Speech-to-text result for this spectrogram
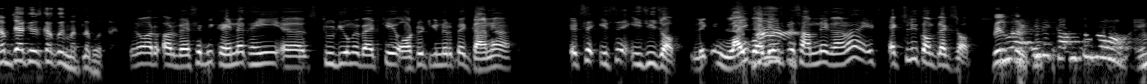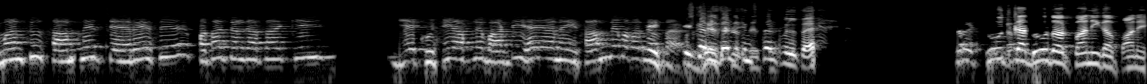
तब जाके उसका कोई मतलब होता है। यू नो और और वैसे भी कहीं ना कहीं स्टूडियो में बैठ के ऑटो ट्यूनर पे गाना इट्स इट्स इजी जॉब लेकिन लाइव ऑडियंस के हाँ। सामने गाना it's actually complex job. You बिल्कुल actually come to know Himanshu सामने चेहरे से पता चल जाता है कि ये खुशी आपने बांटी है या नहीं सामने पता चलता है। उसका रिज़ल्ट बिल्कुल इंस्टेंट मिलता है। दूध का दूध और पानी का पानी।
